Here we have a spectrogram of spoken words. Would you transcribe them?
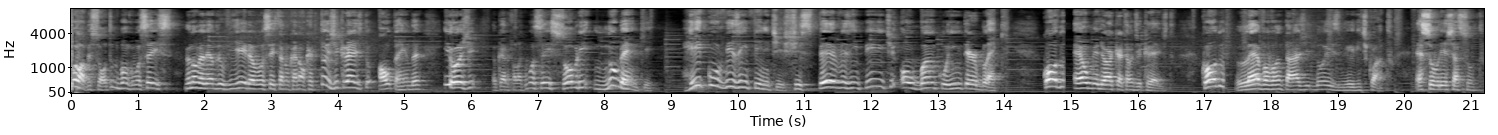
Olá pessoal, tudo bom com vocês? Meu nome é Leandro Vieira, você está no canal Cartões de Crédito Alta Renda e hoje eu quero falar com vocês sobre Nubank. Rico Visa Infinity, XP Visa Infinity ou Banco Inter Black? Qual é o melhor cartão de crédito? Qual do leva vantagem 2024? É sobre este assunto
